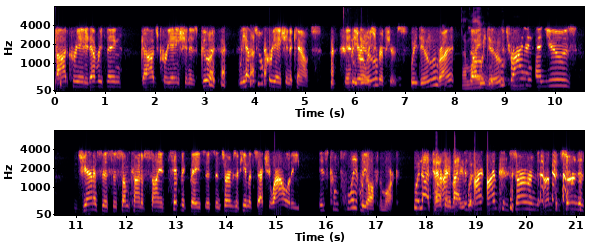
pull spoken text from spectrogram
God created everything. God's creation is good. we have two creation accounts in We the early scriptures We do. right? And so why- We do. To, try and, and use Genesis as some kind of scientific basis in terms of human sexuality is completely off the mark. We're not talking I, about. I, I, I'm concerned. I'm concerned as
